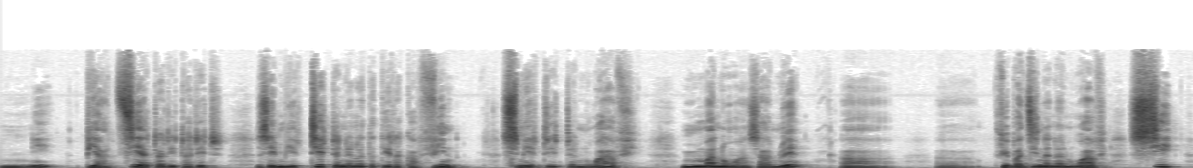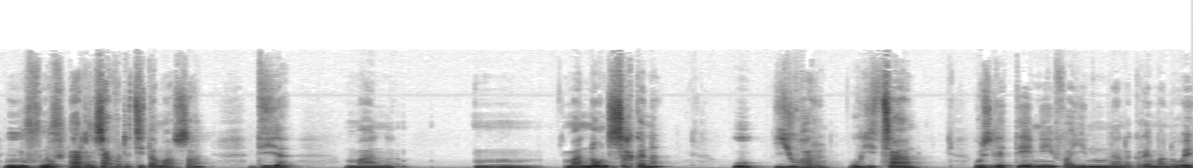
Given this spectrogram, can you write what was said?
ny mpiantsehatra rehetrarehetra zay mieritreritra ny anatanteraka viana sy mieritreritra ny ho avy manao an'izany hoe ah, ah, fibajinana ny ho avy sy ny nofinofy ary ny zavatra tsy hita maso zany dia man mm, manao ny sakana ho ihoarany, ho itsahany. Hoy izy le teny vahiny anankiray manao hoe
